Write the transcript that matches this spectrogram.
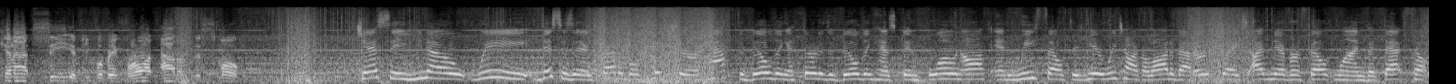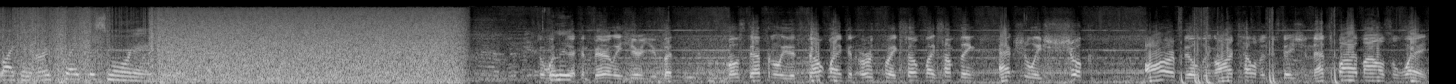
cannot see if people are being brought out of the smoke. Jesse, you know, we, this is an incredible picture. Half the building, a third of the building has been blown off, and we felt it here. We talk a lot about earthquakes. I've never felt one, but that felt like an earthquake this morning. I can barely hear you, but most definitely it felt like an earthquake, felt like something actually shook our building, our television station. That's five miles away.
